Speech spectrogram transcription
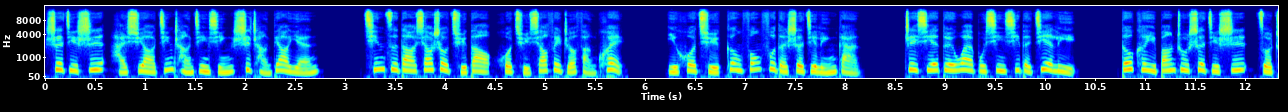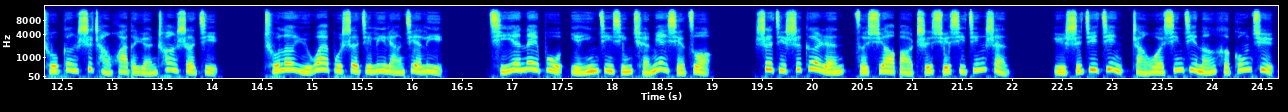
设计师还需要经常进行市场调研，亲自到销售渠道获取消费者反馈，以获取更丰富的设计灵感。这些对外部信息的借力，都可以帮助设计师做出更市场化的原创设计。除了与外部设计力量借力，企业内部也应进行全面协作。设计师个人则需要保持学习精神，与时俱进，掌握新技能和工具。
